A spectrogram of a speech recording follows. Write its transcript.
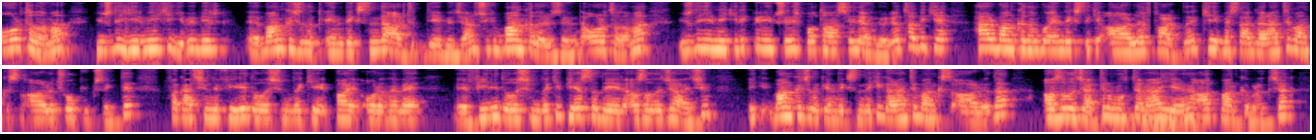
ortalama %22 gibi bir e, bankacılık endeksinde artık diyebileceğimiz. Çünkü bankalar üzerinde ortalama %22'lik bir yükseliş potansiyeli öngörülüyor. Tabii ki her bankanın bu endeksteki ağırlığı farklı ki mesela Garanti Bankası'nın ağırlığı çok yüksekti. Fakat şimdi fiili dolaşımdaki pay oranı ve e, fiili dolaşımdaki piyasa değeri azalacağı için bankacılık endeksindeki Garanti Bankası ağırlığı da azalacaktır. Muhtemelen yerini Akbank'a bırakacak.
